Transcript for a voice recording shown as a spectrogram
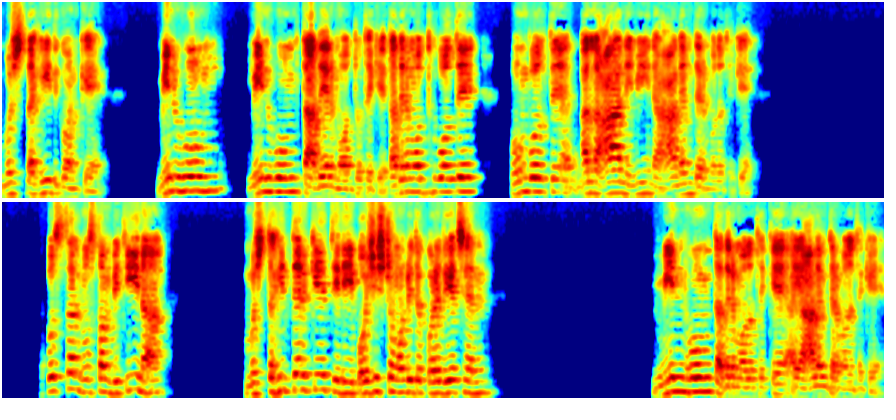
মুস্তাহিদগণকে মিনহুম মিনহুম তাদের মধ্য থেকে। তাদের মধ্য বলতে, হুম বলতে আল আলিমিন আলেমদের মধ্য থেকে। মুস্তাহিদদেরকে তিনি বৈশিষ্ট্য মণ্ডিত করে দিয়েছেন। মিনহুম তাদের মধ্য থেকে, এই আলেমদের মধ্য থেকে।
